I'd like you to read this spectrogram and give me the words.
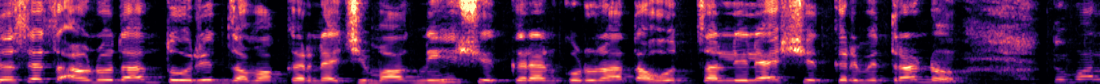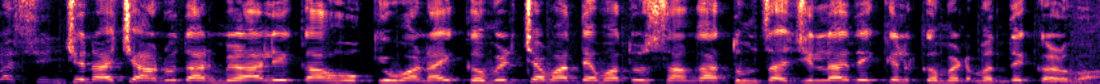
तसेच अनुदान त्वरित जमा करण्याची मागणीही शेतकऱ्यांकडून आता होत चाललेली आहे. शेतकरी मित्रांनो तुम्हाला सिंचनाचे अनुदान मिळाले का हो किंवा नाही कमेंटच्या माध्यमातून सांगा. तुमचा जिल्हा देखील कमेंटमध्ये कळवा.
